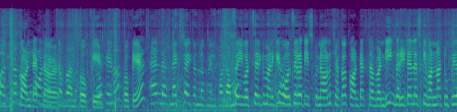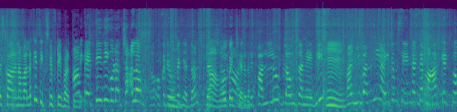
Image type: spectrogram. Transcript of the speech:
వస్త్రం కాంటాక్ట్ అవ్వాలి. ఓకే ఓకే అండ్ నెక్స్ట్ ఐటమ్లోకి సో ఇవి వచ్చేసరికి మనకి హోల్సేల్గా తీసుకునే వాళ్ళు చక్కగా కాంటాక్ట్ అవ్వండి. ఇంకా రిటైలర్స్కి వన్ ఆర్ టూ పీసెస్ కావాలన్న వాళ్ళకి సిక్స్ ఫిఫ్టీ పడుతుంది. ప్రతిదీ కూడా చాలా ఒకటి ఓపెన్ చేద్దాం. Special గా open ఉంటుంది. పళ్ళు బ్లౌజ్ అనేది. ఆ, ఇవన్నీ ఐటమ్స్ ఏంటంటే మార్కెట్తో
